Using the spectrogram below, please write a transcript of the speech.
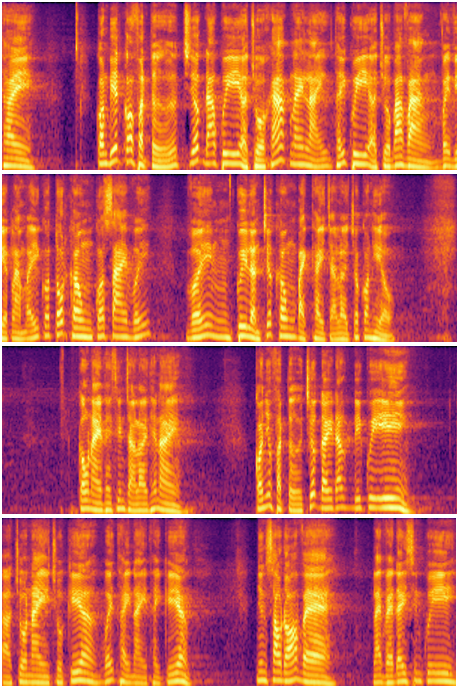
thầy, con biết có phật tử trước đã quy ở chùa khác nay lại thấy quy ở chùa ba vàng. Vậy việc làm ấy có tốt không, có sai với với quy lần trước không? Bạch thầy trả lời cho con hiểu. Câu này thầy xin trả lời thế này. Có những phật tử trước đây đã đi quy y ở chùa này, chùa kia, với thầy này, thầy kia. Nhưng sau đó về, lại về đây xin quy y.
